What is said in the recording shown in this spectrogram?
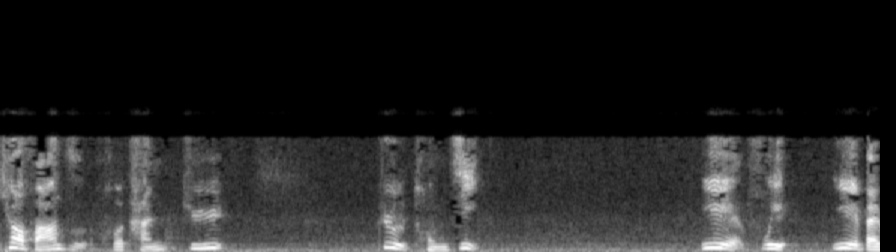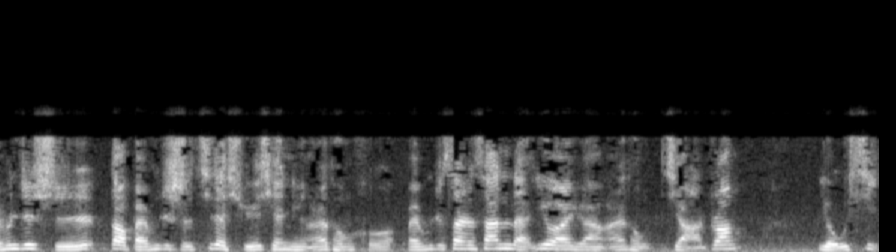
跳房子和弹狙。据统计，岳父。约百分之十到百分之十七的学前龄儿童和百分之三十三的幼儿园儿童假装游戏。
